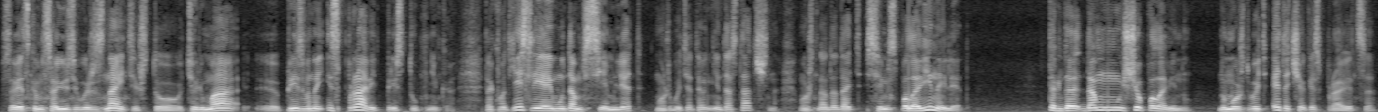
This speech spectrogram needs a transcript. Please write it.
в Советском Союзе вы же знаете, что тюрьма э, призвана исправить преступника. Так вот, если я ему дам 7 лет, может быть, это недостаточно, может, надо дать 7,5 лет, тогда дам ему еще половину. Но, может быть, этот человек исправится,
